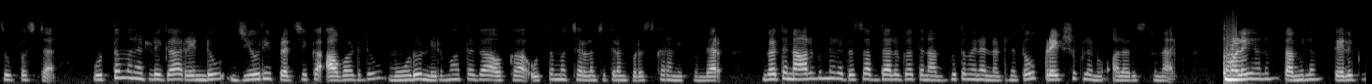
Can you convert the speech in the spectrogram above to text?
సూపర్ స్టార్. ఉత్తమ నటుడిగా రెండు జ్యూరీ ప్రత్యేక అవార్డులు మూడు నిర్మాతగా ఒక ఉత్తమ చలనచిత్రం పురస్కారాన్ని పొందారు. గత నాలుగున్నర దశాబ్దాలుగా తన అద్భుతమైన నటనతో ప్రేక్షకులను అలరిస్తున్నారు. మలయాళం తమిళం తెలుగు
